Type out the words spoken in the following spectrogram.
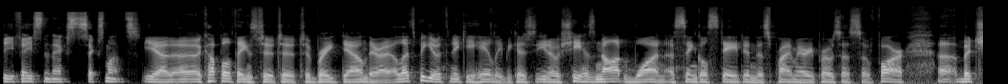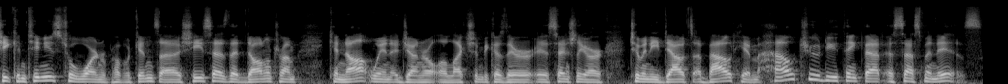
be facing in the next six months. Yeah, a couple of things to, to, to break down there. Uh, Let's begin with Nikki Haley because you know she has not won a single state in this primary process so far, uh, but she continues to warn Republicans. Uh, she says that Donald Trump cannot win a general election because there essentially are too many doubts about him. How true do you think that assessment is?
